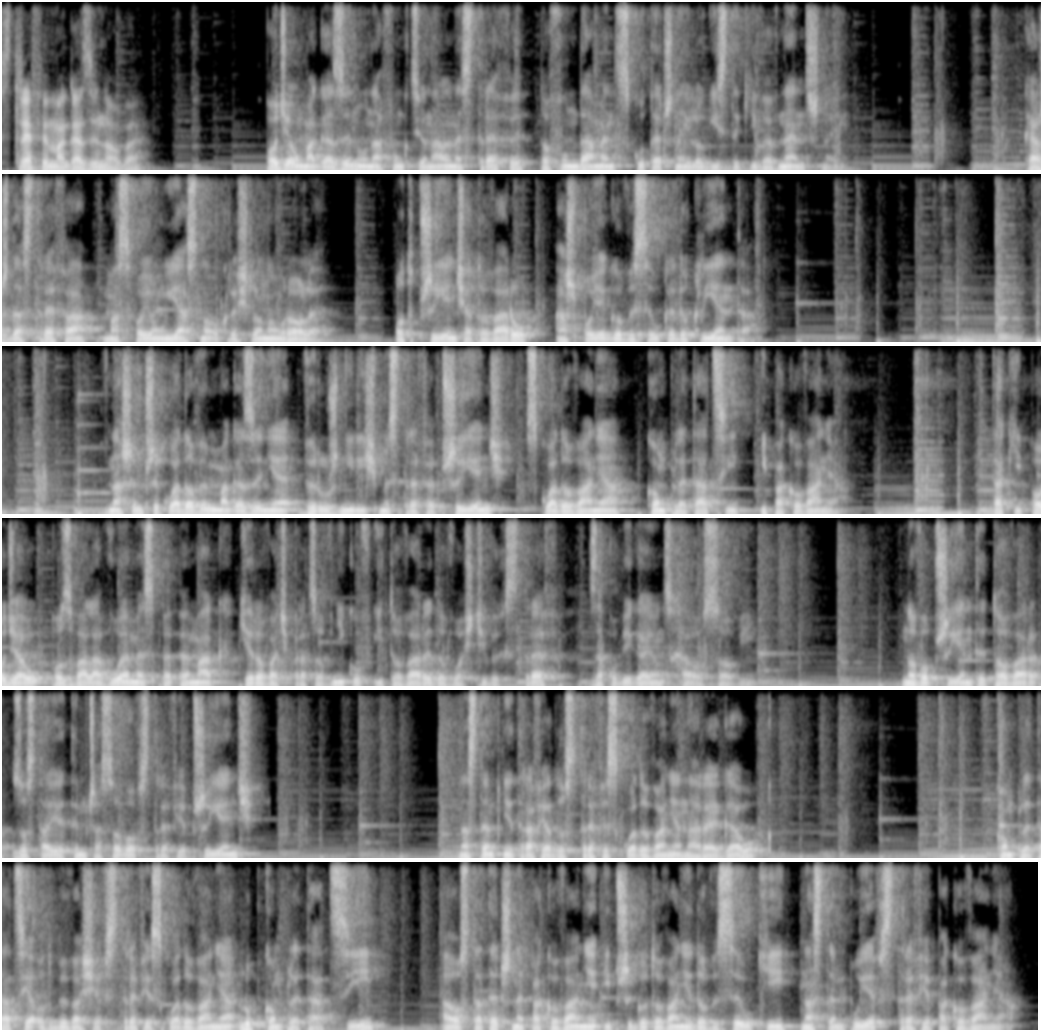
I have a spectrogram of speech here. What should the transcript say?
Strefy magazynowe. Podział magazynu na funkcjonalne strefy to fundament skutecznej logistyki wewnętrznej. Każda strefa ma swoją jasno określoną rolę, od przyjęcia towaru aż po jego wysyłkę do klienta. W naszym przykładowym magazynie wyróżniliśmy strefę przyjęć, składowania, kompletacji i pakowania. Taki podział pozwala WMS PP Mac kierować pracowników i towary do właściwych stref, zapobiegając chaosowi. Nowo przyjęty towar zostaje tymczasowo w strefie przyjęć, następnie trafia do strefy składowania na regał. Kompletacja odbywa się w strefie składowania lub kompletacji, a ostateczne pakowanie i przygotowanie do wysyłki następuje w strefie pakowania.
